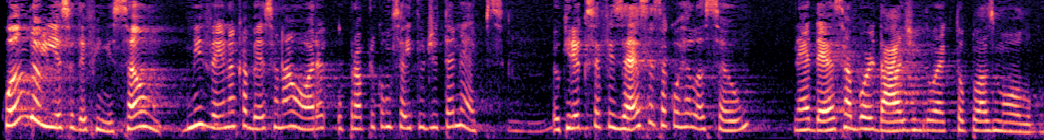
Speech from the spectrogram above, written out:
Quando eu li essa definição, me veio na cabeça na hora o próprio conceito de TENEPS. Uhum. Eu queria que você fizesse essa correlação né, dessa abordagem do ectoplasmólogo,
